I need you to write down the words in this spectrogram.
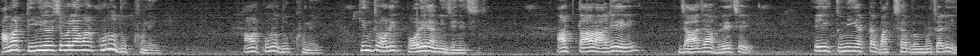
আমার টিভি হয়েছে বলে আমার কোনো দুঃখ নেই। আমার কোনো দুঃখ নেই। কিন্তু অনেক পরে আমি জেনেছি। আর তার আগে যা যা হয়েছে, এই তুমি একটা বাচ্চা ব্রহ্মচারী,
